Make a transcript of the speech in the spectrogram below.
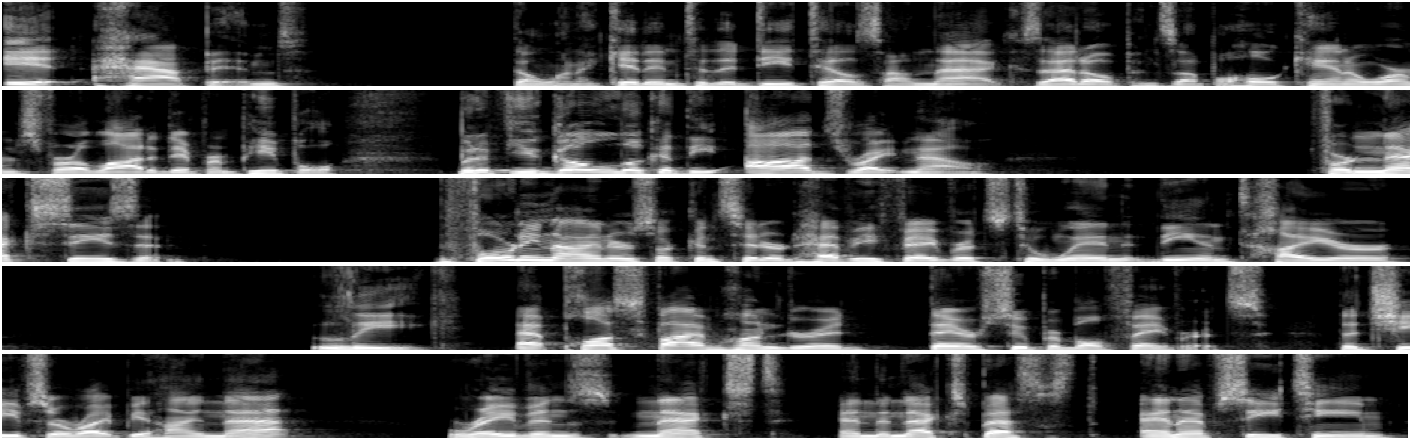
it happened. Don't want to get into the details on that because that opens up a whole can of worms for a lot of different people. But if you go look at the odds right now for next season, the 49ers are considered heavy favorites to win the entire league. At plus 500, they are Super Bowl favorites. The Chiefs are right behind that. Ravens next, and the next best NFC team,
